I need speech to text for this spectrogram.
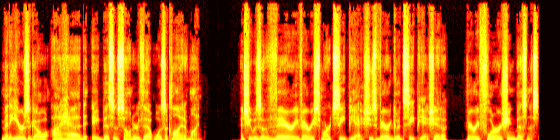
Many years ago, I had a business owner that was a client of mine. And she was a very, very smart CPA. She's a very good CPA. She had a very flourishing business.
